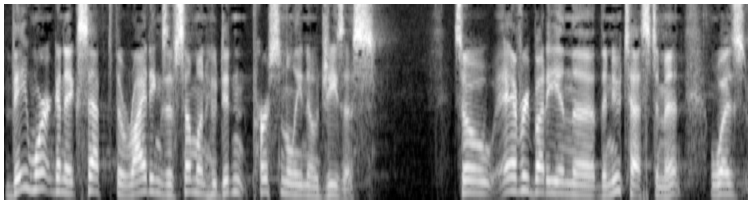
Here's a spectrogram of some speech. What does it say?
They weren't going to accept the writings of someone who didn't personally know Jesus. So everybody in the, the New Testament was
